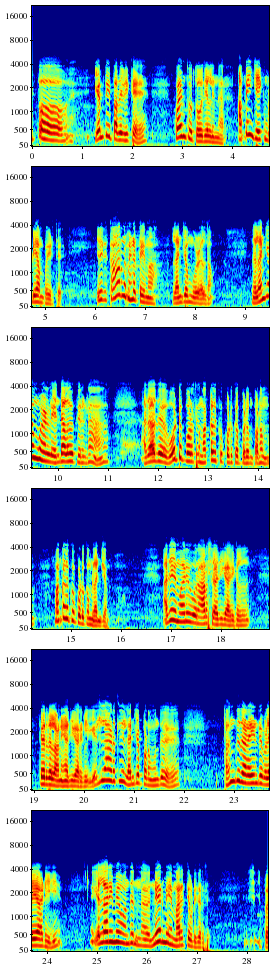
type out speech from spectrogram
இப்போ எம்பி பதவிக்கு கோயம்புத்தூர் தொகுதியில் நின்னார். அப்பயும் ஜெயிக்க முடியாமல் போயிடுது இதுக்கு காரணம் என்ன தெரியுமா? லஞ்சம் ஊழல் தான். இந்த லஞ்சம் ஊழல் எந்த அளவுக்கு இருக்குன்னா அதாவது ஓட்டு போடுறதுக்கு மக்களுக்கு கொடுக்கப்படும் பணம் மக்களுக்கு கொடுக்கும் லஞ்சம். அதே மாதிரி ஒரு அரசு அதிகாரிகள் தேர்தல் ஆணைய அதிகாரிகள் எல்லா இடத்துலையும் லஞ்ச பணம் வந்து தங்கு தடையின்றி விளையாடி எல்லாரையுமே வந்து நேர்மையை மறைத்து விடுகிறது. இப்போ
